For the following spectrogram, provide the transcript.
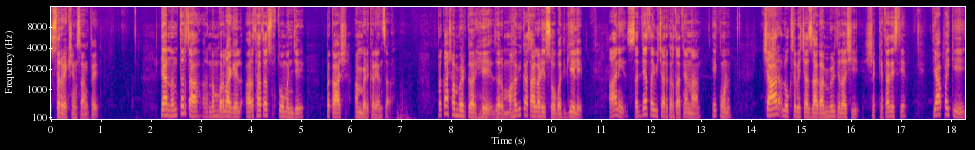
सर्वेक्षण सांगते त्यानंतरचा नंबर लागेल अर्थातच तो म्हणजे प्रकाश आंबेडकर यांचा. प्रकाश आंबेडकर हे जर महाविकास आघाडीसोबत गेले आणि सध्याचा विचार करता त्यांना एकूण चार लोकसभेच्या जागा मिळतील अशी शक्यता दिसते. त्यापैकी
